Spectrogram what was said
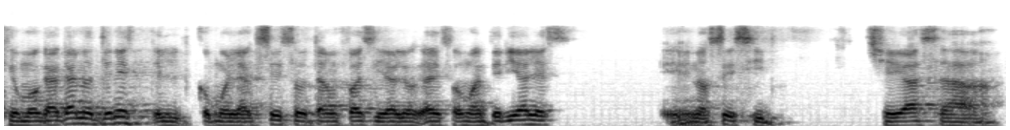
como que acá no tenés el- como el acceso tan fácil a, los- a esos materiales, eh, no sé si llegás a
